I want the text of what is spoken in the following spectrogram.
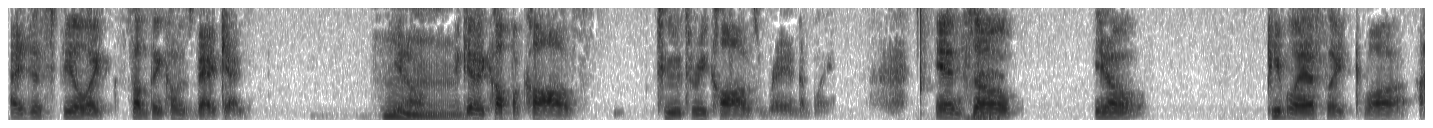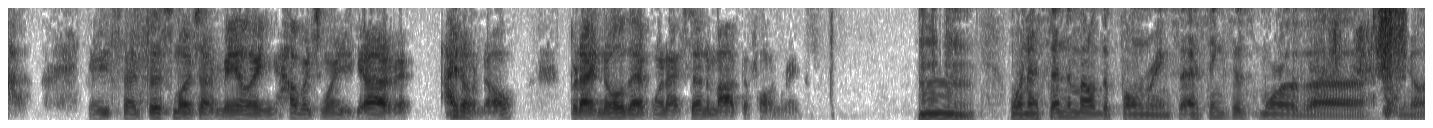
I just feel like something comes back in. Hmm. You know, hmm. I get a couple calls, two, three calls randomly. And so, you know, people ask like, well, you know, you spent this much on mailing. How much money you got out of it? I don't know. But I know that when I send them out, the phone rings. Mm. When I send them out, the phone rings. I think that's more of a you know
